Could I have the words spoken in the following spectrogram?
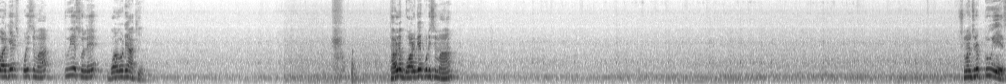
বর্গের পরিসীমা টু এস হলে বর্গটি আঁকি। তাহলে বর্গের পরিসীমা সমান ছিল টু এস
